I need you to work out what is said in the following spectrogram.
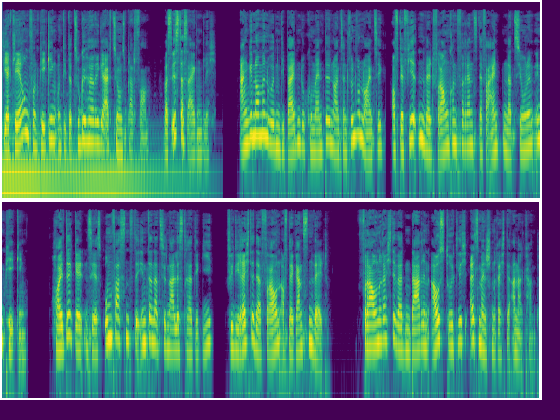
Die Erklärung von Peking und die dazugehörige Aktionsplattform. Was ist das eigentlich? Angenommen wurden die beiden Dokumente 1995 auf der vierten Weltfrauenkonferenz der Vereinten Nationen in Peking. Heute gelten sie als umfassendste internationale Strategie für die Rechte der Frauen auf der ganzen Welt. Frauenrechte werden darin ausdrücklich als Menschenrechte anerkannt.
